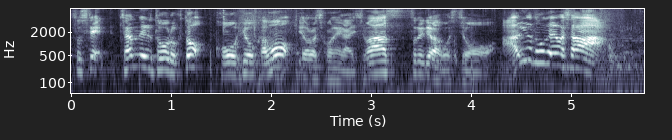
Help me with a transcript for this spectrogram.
そして、チャンネル登録と高評価もよろしくお願いします。それではご視聴ありがとうございました。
